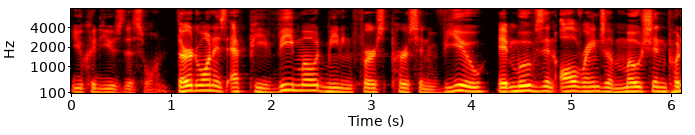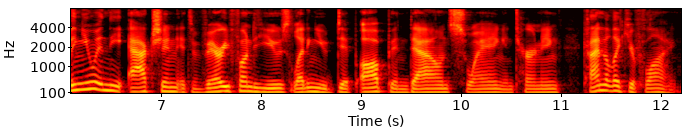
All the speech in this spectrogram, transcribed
you could use this one. Third one is FPV mode, meaning first person view. It moves in all range of motion, putting you in the action. It's very fun to use, letting you dip up and down, swaying and turning, kind of like you're flying.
